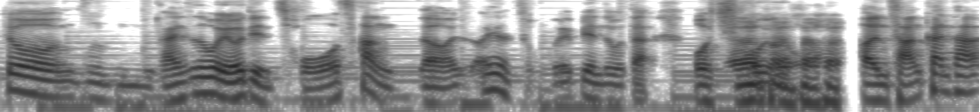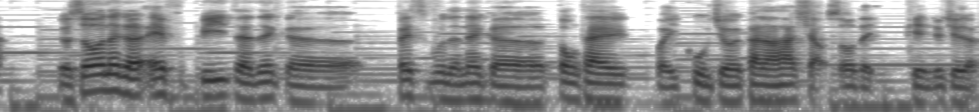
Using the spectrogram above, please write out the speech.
就嗯，还是会有点惆怅，你知道吗？就哎呀，怎么会变这么大？我 我很常看他，有时候那个 FB 的那个 Facebook 的那个动态回顾，就会看到他小时候的影片，就觉得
